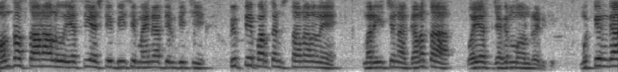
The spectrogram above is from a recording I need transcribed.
వంద స్థానాలు ఎస్సీ ఎస్టీ బీసీ మైనార్టీలకు ఇచ్చి ఫిఫ్టీ పర్సెంట్ స్థానాలని మరి ఇచ్చిన ఘనత వైఎస్ జగన్మోహన్ రెడ్డికి. ముఖ్యంగా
